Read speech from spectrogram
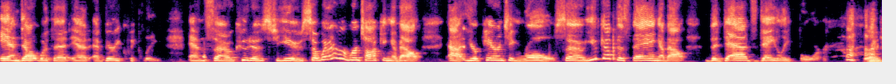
And dealt with it at, at very quickly. And so kudos to you. So, whenever we're talking about uh, your parenting role, so you've got this thing about the dad's daily four. Right.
